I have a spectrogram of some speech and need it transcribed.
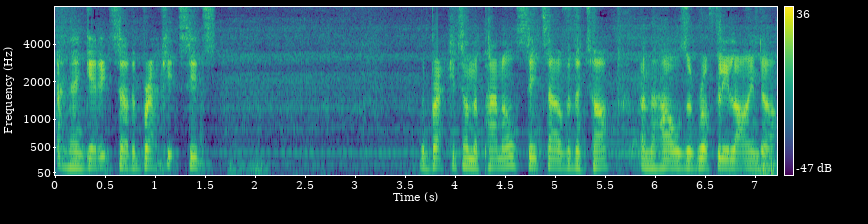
And then get it so the bracket sits the bracket on the panel sits over the top and the holes are roughly lined up.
